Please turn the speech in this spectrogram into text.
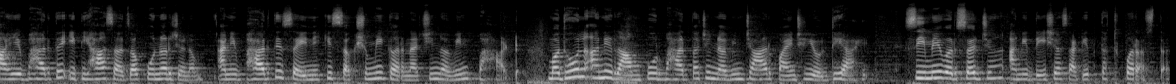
आहे भारतीय इतिहासाचा पुनर्जन्म आणि भारतीय सैनिकी सक्षमीकरणाची नवीन पहाट. मधोल आणि रामपूर भारताचे नवीन चार पायांचे योद्धे आहेत. सीमेवर सज्ज आणि देशासाठी तत्पर असतात.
